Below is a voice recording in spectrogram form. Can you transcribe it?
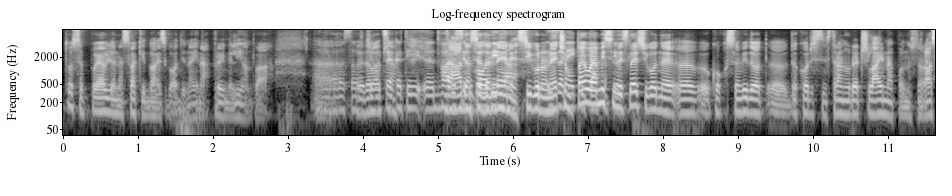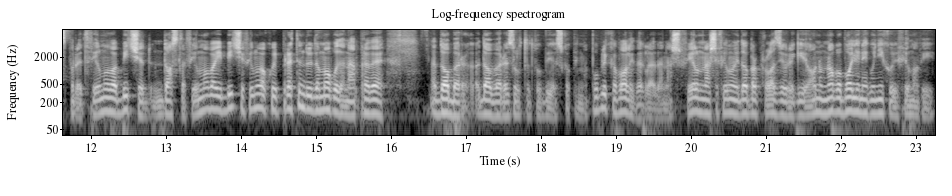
To se pojavljuje na svaki 20 godina i napravi milion, dva Ja, da sad ćemo čekati 20 da, da se. Da, ne, ne, sigurno nećemo. Pa evo, ja mislim film. da i sledeće godine, koliko sam video da koristim stranu reč line-up, odnosno raspored filmova, bit će dosta filmova i bit će filmova koji pretenduju da mogu da naprave dobar, dobar rezultat u bioskopima. Publika voli da gleda naš film, naše filmovi dobro prolaze u regionu, mnogo bolje nego njihovi filmovi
